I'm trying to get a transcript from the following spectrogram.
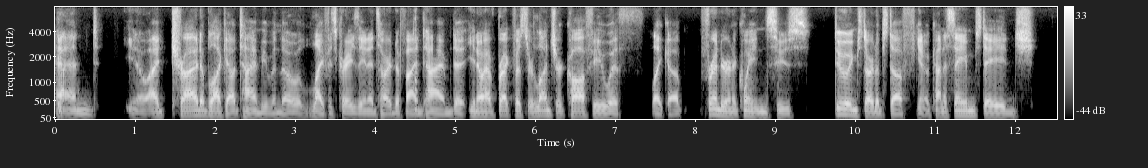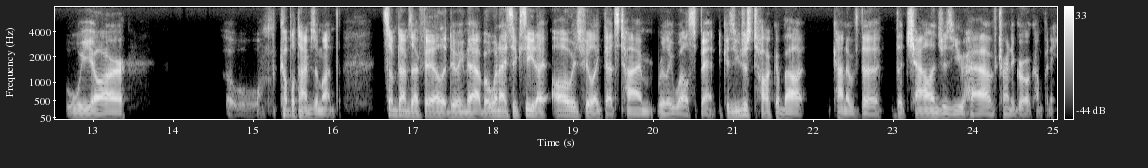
yeah. and you know, I try to block out time, even though life is crazy and it's hard to find time to, you know, have breakfast or lunch or coffee with like a friend or an acquaintance who's doing startup stuff, you know, kind of same stage we are oh, a couple times a month. Sometimes I fail at doing that, but when I succeed, I always feel like that's time really well spent because you just talk about kind of the the challenges you have trying to grow a company.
